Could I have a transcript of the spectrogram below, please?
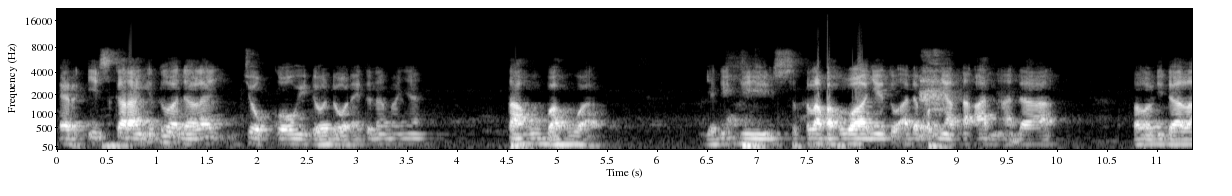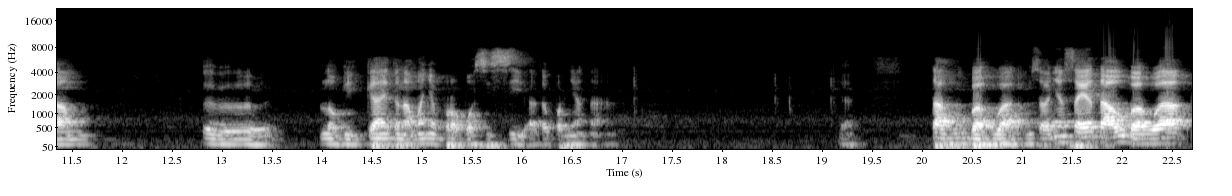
RI sekarang itu adalah Joko Widodo. Nah, itu namanya tahu bahwa jadi di setelah bahwanya itu ada pernyataan, ada kalau di dalam eh, logika itu namanya proposisi atau pernyataan. Ya. Tahu bahwa, misalnya saya tahu bahwa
